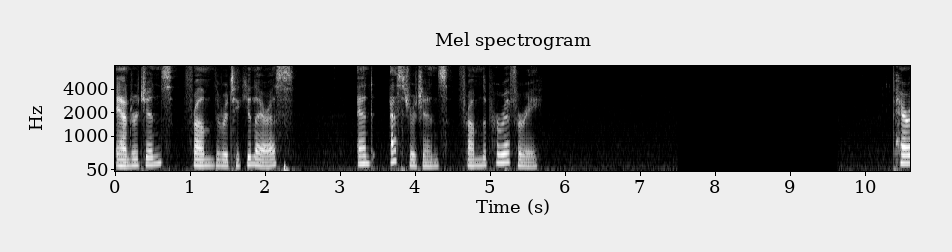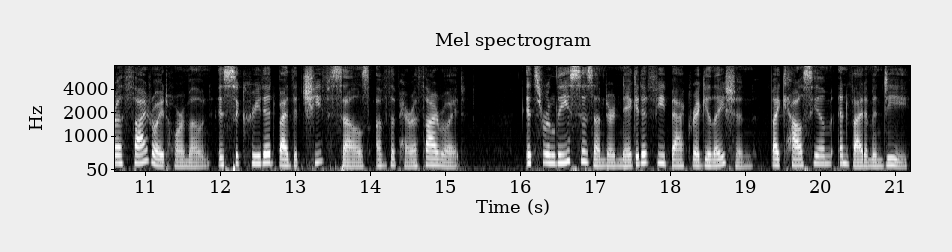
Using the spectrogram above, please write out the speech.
androgens from the reticularis, and estrogens from the periphery. Parathyroid hormone is secreted by the chief cells of the parathyroid. Its release is under negative feedback regulation by calcium and vitamin D.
